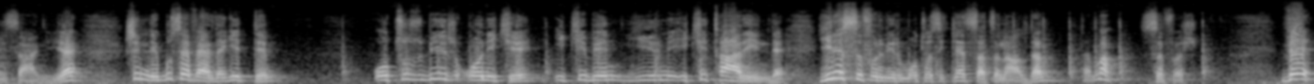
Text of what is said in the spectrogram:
bir saniye. Şimdi bu sefer de gittim 31-12-2022 tarihinde yine 01 motosiklet satın aldım. Tamam 0. Ve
